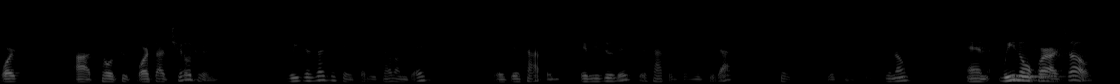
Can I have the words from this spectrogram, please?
forced, uh, told to force our children. We just educate them. We tell them, hey, if this happens, if you do this, this happens. If you do that, hey, this happens, you know? And we know for ourselves.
